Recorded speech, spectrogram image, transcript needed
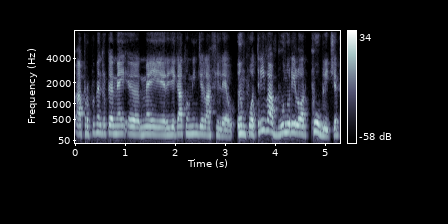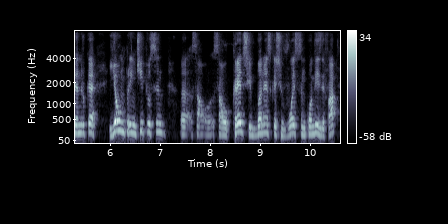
apropo, pentru că mi-ai, uh, mi-ai ridicat o minge la fileu, împotriva bunurilor publice, pentru că eu în principiu sunt Uh, sau, sau cred și bănuiesc că și voi sunt convins de fapt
